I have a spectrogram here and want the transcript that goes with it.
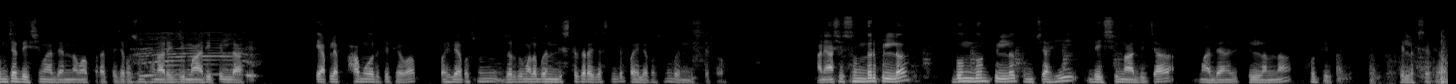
तुमच्या देशी माद्यांना वापरा. त्याच्यापासून होणारी जी मादी पिल्लं आहेत ती आपल्या फार्मवरती ठेवा. पहिल्यापासून जर तुम्हाला बंदिस्त करायची असेल तर पहिल्यापासून बंदिस्त ठेवा. आणि अशी सुंदर पिल्लं दोन दोन पिल्लं तुमच्याही देशी मादीच्या माद्या पिल्लांना होतील. हे लक्षात ठेवा.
